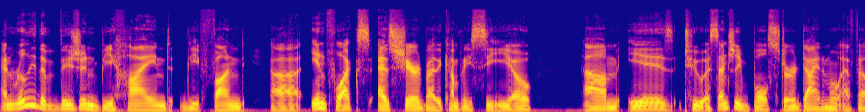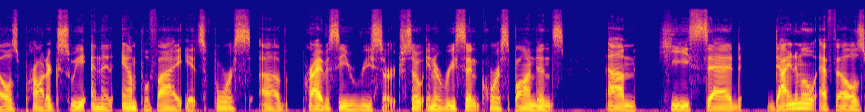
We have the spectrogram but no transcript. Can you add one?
And really, the vision behind the fund uh, influx, as shared by the company's CEO, um, is to essentially bolster Dynamo FL's product suite and then amplify its force of privacy research. So, in a recent correspondence, um, he said Dynamo FL's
